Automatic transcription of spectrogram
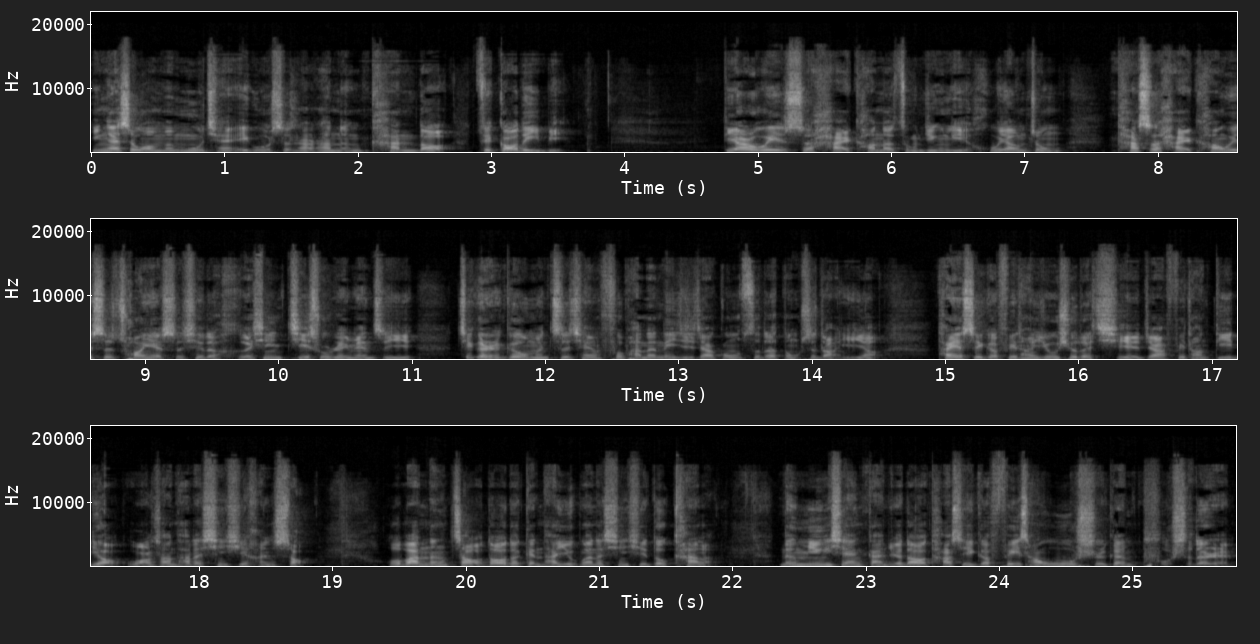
应该是我们目前 A 股市场上能看到最高的一笔。第二位是海康的总经理胡杨忠，他是海康卫视创业时期的核心技术人员之一。这个人跟我们之前复盘的那几家公司的董事长一样，他也是一个非常优秀的企业家，非常低调，网上他的信息很少。我把能找到的跟他有关的信息都看了，能明显感觉到他是一个非常务实跟朴实的人。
